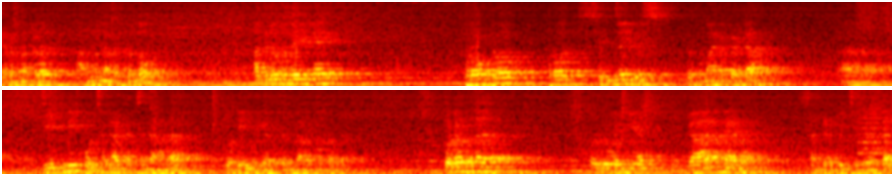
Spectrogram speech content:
ചടങ്ങുകൾ അന്ന് നടക്കുന്നു. അതിരൂപതയിലെ പ്രോട്ടോ പ്രോ സിഞ്ചയൂസ് ബഹുമാനപ്പെട്ട ജിമ്മി പൂച്ചക്കാട്ട് അച്ഛനാണ് കൊടി ഉയർത്തൽ നടത്തുന്നത്. തുടർന്ന് ഒരു വലിയ ഗാനമേള സംഘടിപ്പിച്ചിട്ടുണ്ട്.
